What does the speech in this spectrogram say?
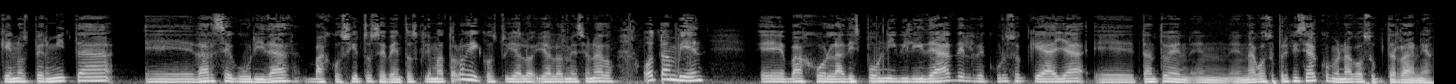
que nos permita eh, dar seguridad bajo ciertos eventos climatológicos, tú ya lo, ya lo has mencionado, o también eh, bajo la disponibilidad del recurso que haya tanto en, agua superficial como en agua subterránea.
